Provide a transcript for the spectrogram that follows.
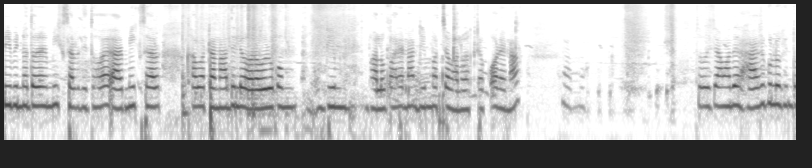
বিভিন্ন ধরনের মিক্সার দিতে হয়। আর মিক্সার খাবারটা না দিলে ওরা ওইরকম ডিম ভালো পারে না, ডিম বাচ্চা ভালো একটা করে না। তো ওই যে আমাদের হাঁসগুলো কিন্তু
